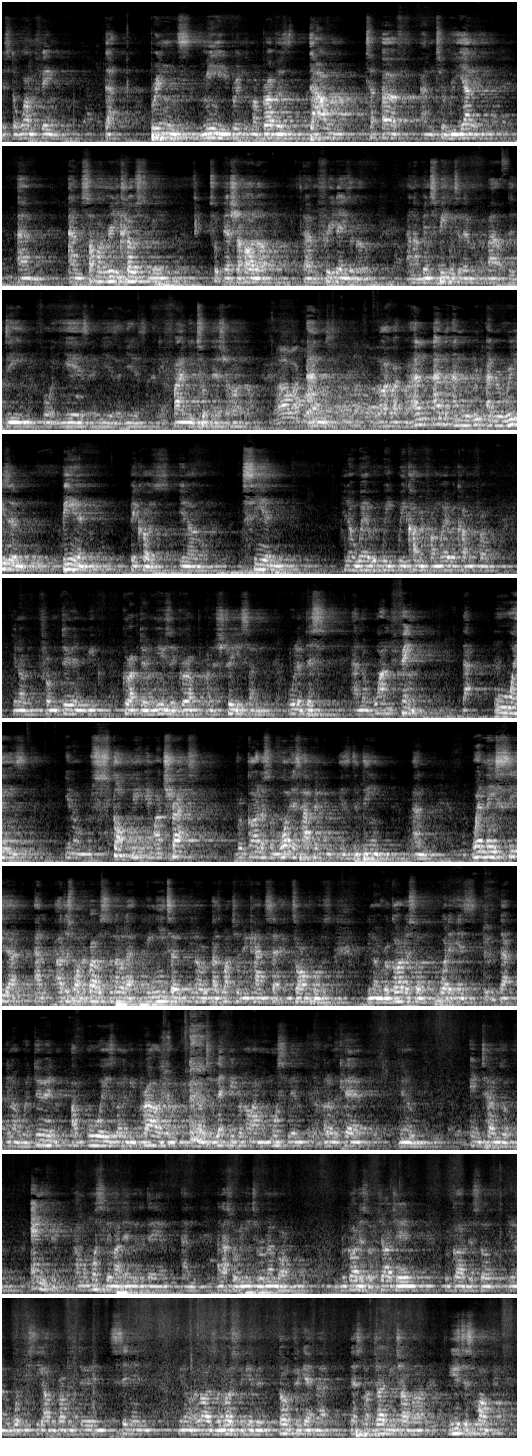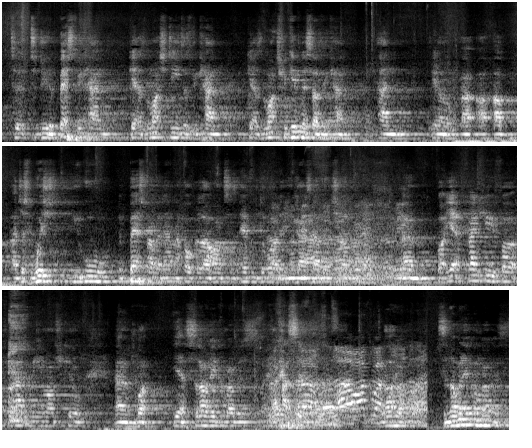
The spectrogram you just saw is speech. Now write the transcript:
It's the one thing that brings me, brings my brothers down to earth and to reality. Um, and someone really close to me took their shahada um, three days ago, and I've been speaking to them about the deen for years and years and years, and they finally took their shahada. And, and, and, and, and the reason being because, you know, seeing, you know, where we, we, coming from, where we're coming from, you know, from doing, we grew up doing music, grew up on the streets and all of this, and the one thing that always, you know, stopped me in my tracks, regardless of what is happening, is the deen. And when they see that, and I just want the brothers to know that we need to, you know, as much as we can set examples, you know, regardless of what it is that, you know, we're doing, I'm always going to be proud and, you know, to let people know I'm a Muslim. I don't care, you know, in terms of anything. I'm a Muslim at the end of the day, and, and, and that's what we need to remember, regardless of judging, regardless of, you know, what you see other brothers doing, sinning, you know, Allah is the most forgiving. Don't forget that. Let's not judge each other. Use this month to, to do the best we can, get as much deeds as we can, get as much forgiveness as we can. And, you know, I, I, I, I just wish you all the best Ramadan. I hope Allah answers every dua that you guys have, inshallah. Um, but yeah, thank you for, for having me, Imam Shakeel. Um, but yeah, salam alaikum brothers. Salam alaikum brothers.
